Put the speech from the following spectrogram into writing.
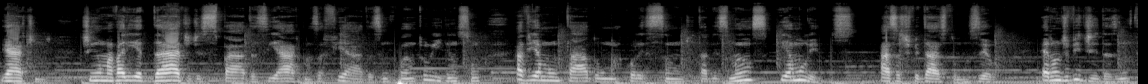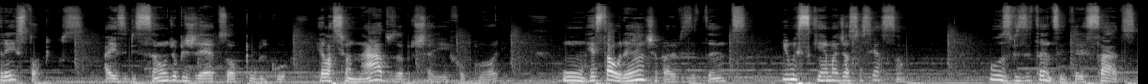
Gardner tinha uma variedade de espadas e armas afiadas, enquanto Williamson havia montado uma coleção de talismãs e amuletos. As atividades do museu eram divididas em três tópicos: a exibição de objetos ao público relacionados à bruxaria e folclore, um restaurante para visitantes e um esquema de associação. Os visitantes interessados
